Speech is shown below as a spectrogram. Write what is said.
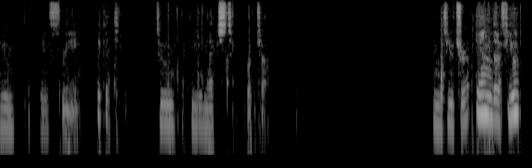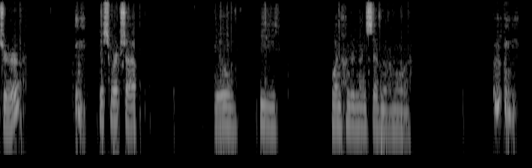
you a free ticket to the next workshop. In the future in the future this workshop will be 197 or more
